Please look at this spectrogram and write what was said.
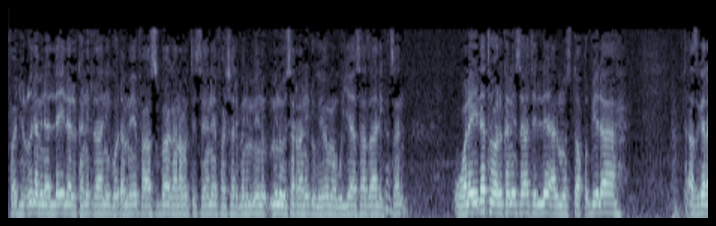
فجعل من الليل الكنيراني قدام فأصبح كنمت سنة فشرب منه سراني دوغ يوم وجاء ذلك سن وليلته الكنيسات الليل المستقبلة تأزغر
